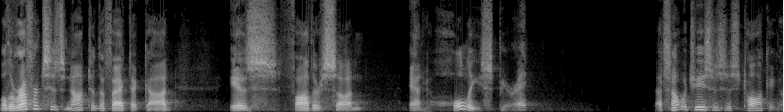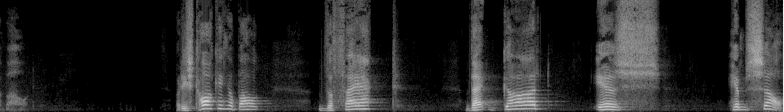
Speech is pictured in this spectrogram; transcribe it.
Well, the reference is not to the fact that God is Father, Son, and Holy Spirit. That's not what Jesus is talking about. But he's talking about the fact that God is Himself,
